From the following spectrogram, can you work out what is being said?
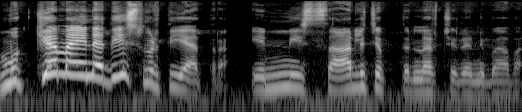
ముఖ్యమైనది స్మృతి యాత్ర ఎన్నిసార్లు చెప్తున్నారు చూడండి బాబా.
